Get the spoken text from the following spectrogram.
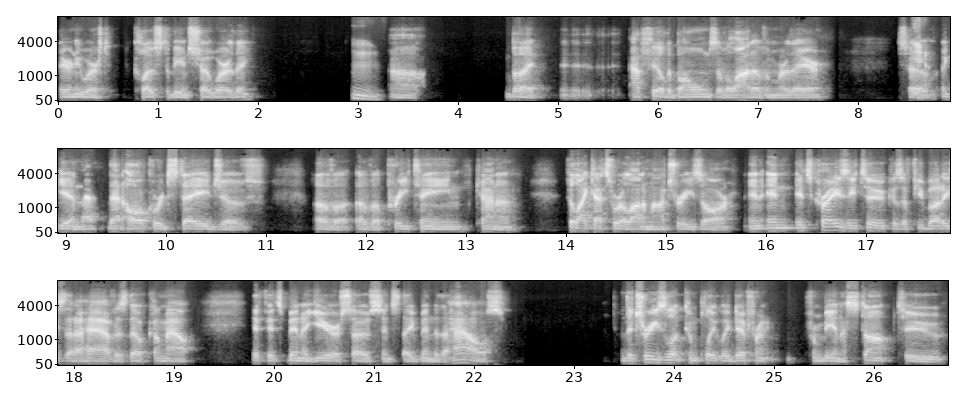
they're anywhere close to being show worthy. Mm. Uh, but uh, I feel the bones of a lot of them are there. So Yeah. again, that that awkward stage of of a of a preteen kind of feel like that's where a lot of my trees are. And and it's crazy too because a few buddies that I have is they'll come out if it's been a year or so since they've been to the house. The trees look completely different from being a stump to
